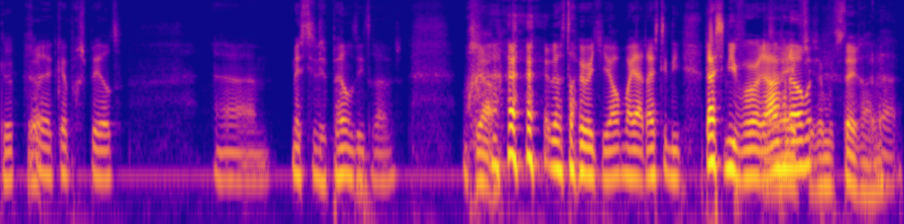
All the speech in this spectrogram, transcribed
Cup. ge- Ja. Cup gespeeld. Ehm mist hij de penalty trouwens. ja. dat is toch een beetje jammer. Maar ja, daar is hij niet, daar is hij niet voor Ja, aangenomen. hij moet ze tegenhouden.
